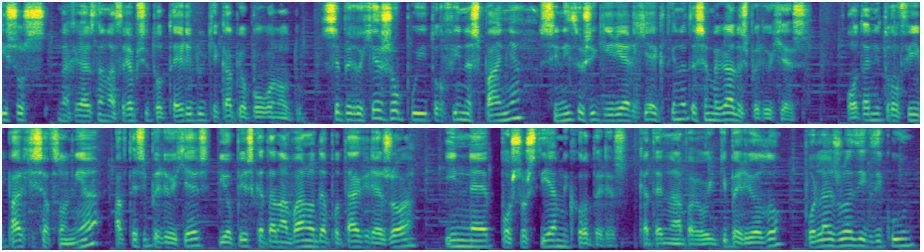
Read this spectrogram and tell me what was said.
ίσως να χρειάζεται να θρέψει το τέρι του και κάποιο απόγονό του. Σε περιοχές όπου η τροφή είναι σπάνια, συνήθως η κυριαρχία εκτείνεται σε μεγάλες περιοχές. Όταν η τροφή υπάρχει σε αυθονία, αυτές οι περιοχές, οι οποίες καταλαμβάνονται από τα άγρια ζώα, είναι ποσοστία μικρότερες. Κατά την αναπαραγωγική περίοδο, πολλά ζώα διεκδικούν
